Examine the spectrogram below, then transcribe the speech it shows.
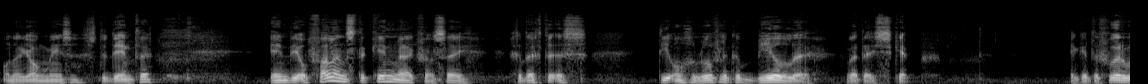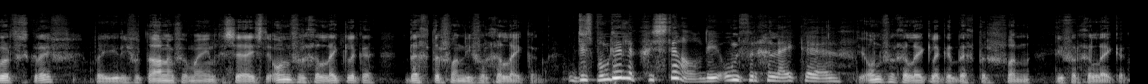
onder jong mense, studente. En die opvallendste kenmerk van sy gedigte is die ongelooflike beelde wat hy skep. Ek het 'n voorwoord geskryf by hierdie vertaling vir my en gesê hy is die onvergelyklike digter van die vergelyking. Dis wonderlik gestel, die onvergelyke Die onvergelyklike digter van die vergelyking.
